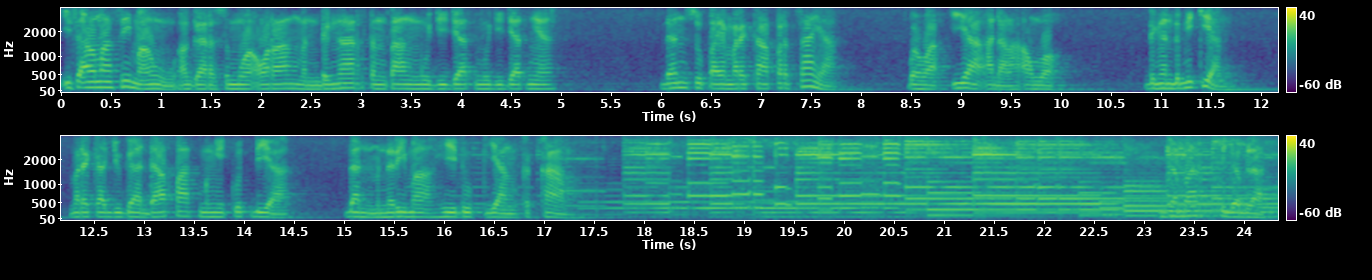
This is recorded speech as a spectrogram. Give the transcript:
Isa Al-Masih mau agar semua orang mendengar tentang mujizat-mujizatnya dan supaya mereka percaya bahwa ia adalah Allah. Dengan demikian, mereka juga dapat mengikut dia dan menerima hidup yang kekal. Gambar 13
